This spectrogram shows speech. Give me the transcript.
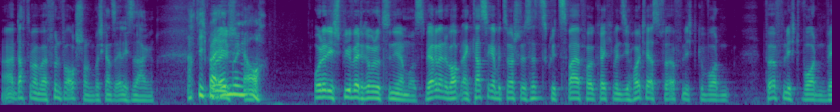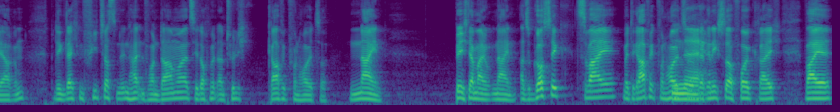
Ja, dachte man bei 5 auch schon, muss ich ganz ehrlich sagen. Dachte ich bei Elden Ring auch. Oder die Spielwelt revolutionieren muss. Wäre denn überhaupt ein Klassiker wie zum Beispiel Assassin's Creed 2 erfolgreich, wenn sie heute erst veröffentlicht, geworden, veröffentlicht worden wären, mit den gleichen Features und Inhalten von damals, jedoch mit natürlich Grafik von heute? Nein. Bin ich der Meinung, nein. Also Gothic 2 mit Grafik von heute Nee. wäre nicht so erfolgreich, weil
